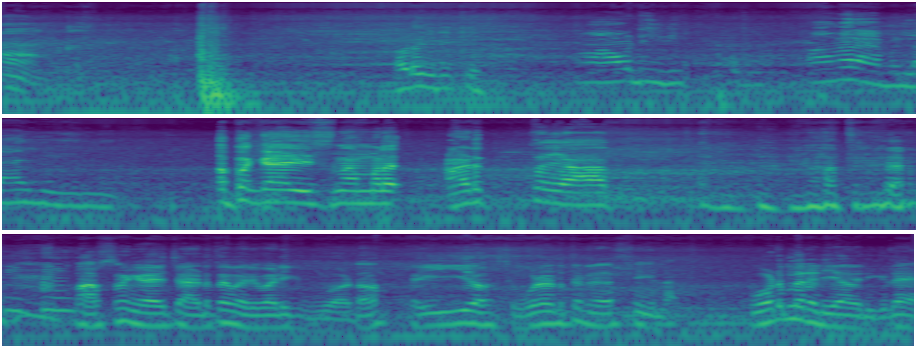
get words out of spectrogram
ആ. അവിടെ ഇരിക്കും. അവിടെ ഇരി. അങ്ങനെ പിള്ളേർ ചെയ്യുന്നു. അപ്പൊ ഗൈസ് നമ്മൾ അടുത്ത യാത്ര ഭക്ഷണം കഴിച്ച അടുത്ത പരിപാടിക്ക് പോവാട്ടോ അയ്യോ ചൂടെടുത്തിട്ട് രക്ഷയില്ല ഓടുമ്പോ റെഡി അല്ലേ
